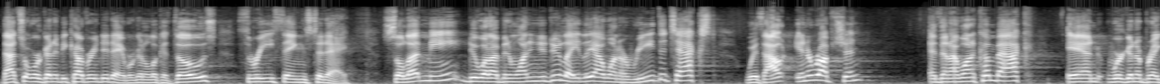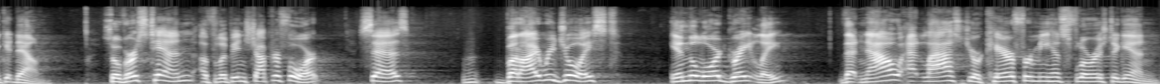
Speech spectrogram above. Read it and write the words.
That's what we're going to be covering today. We're going to look at those three things today. So let me do what I've been wanting to do lately. I want to read the text without interruption, and then I want to come back and we're going to break it down. So, verse 10 of Philippians chapter 4 says, But I rejoiced in the Lord greatly that now at last your care for me has flourished again.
